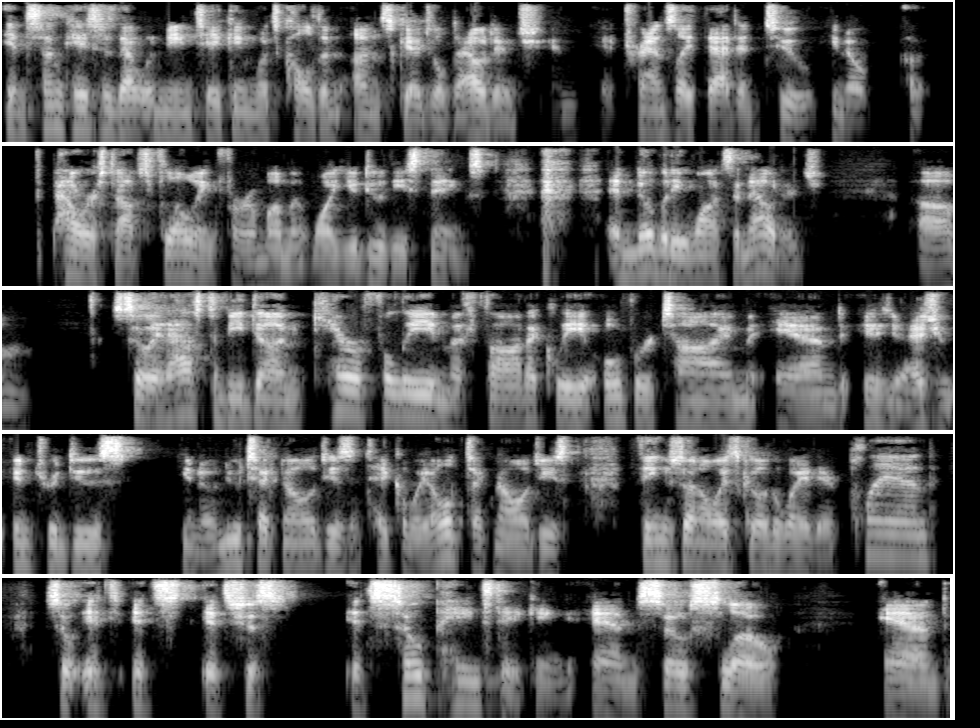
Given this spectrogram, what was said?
in some cases that would mean taking what's called an unscheduled outage and, and translate that into you know uh, the power stops flowing for a moment while you do these things, and nobody wants an outage. Um, so it has to be done carefully, and methodically, over time, and as you introduce, you know, new technologies and take away old technologies, things don't always go the way they're planned. So it's it's it's just it's so painstaking and so slow and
